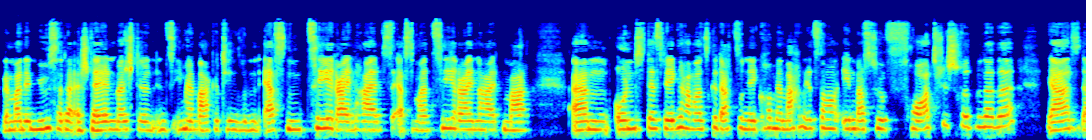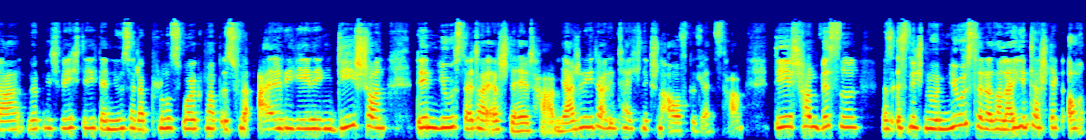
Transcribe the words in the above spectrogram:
wenn man den Newsletter erstellen möchte ins E-Mail-Marketing so den ersten C reinhalten, das erste Mal C reinhalten macht. Ähm, und deswegen haben wir uns gedacht, so, nee, komm, wir machen jetzt noch eben was für Fortgeschrittenere. Ja, also da wirklich wichtig, der Newsletter Plus Workshop ist für all diejenigen, die schon den Newsletter erstellt haben, ja, die da die Technik schon aufgesetzt haben, die schon wissen, das ist nicht nur ein Newsletter, sondern dahinter steckt auch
